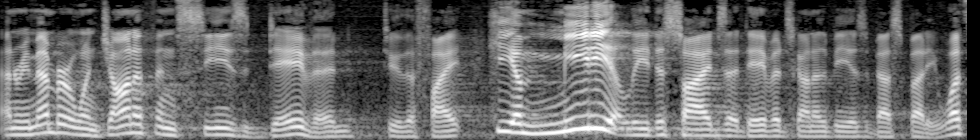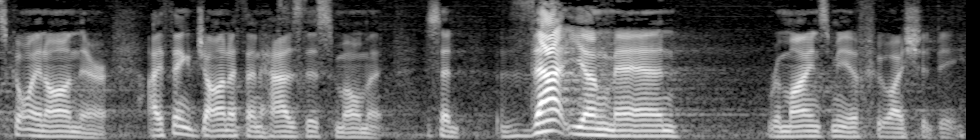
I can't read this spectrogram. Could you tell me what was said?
And remember, when Jonathan sees David the fight, he immediately decides that David's going to be his best buddy. What's going on there? I think Jonathan has this moment. He said, That young man reminds me of who I should be.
